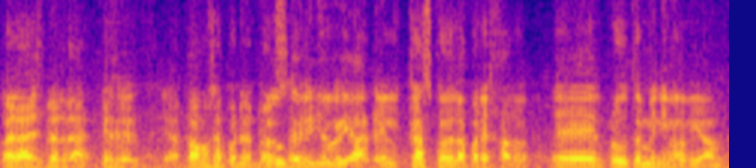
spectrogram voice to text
Para, es verdad, que es- vamos a ponernos el, el casco del aparejador, eh, el producto mínimo viable.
